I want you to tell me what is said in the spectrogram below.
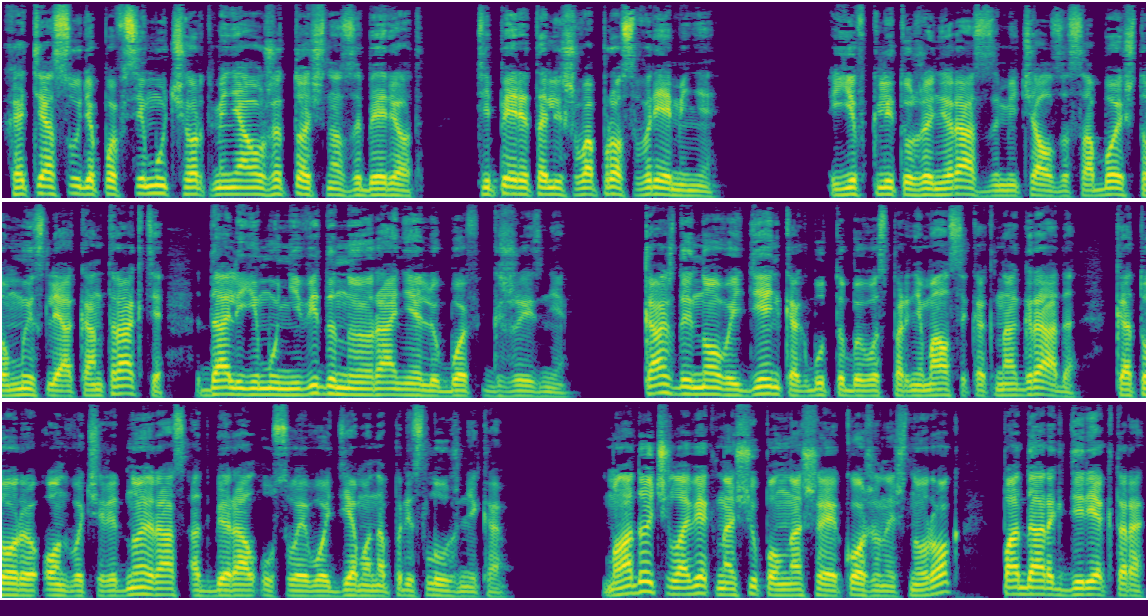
хотя, судя по всему, черт меня уже точно заберет. Теперь это лишь вопрос времени. Евклид уже не раз замечал за собой, что мысли о контракте дали ему невиданную ранее любовь к жизни. Каждый новый день как будто бы воспринимался как награда, которую он в очередной раз отбирал у своего демона-прислужника. Молодой человек нащупал на шее кожаный шнурок, подарок директора,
